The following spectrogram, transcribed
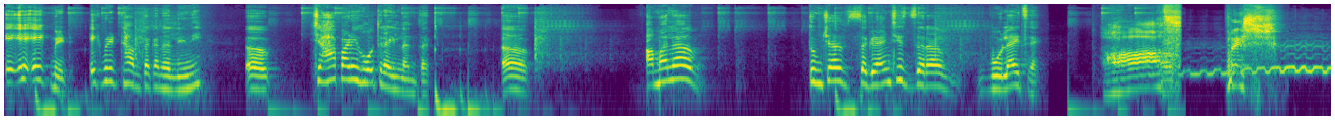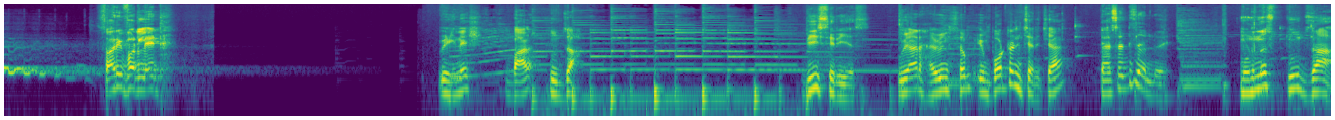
ए, ए, एक मिनिट. एक मिनिट थांबता का नलिनी? चहा पाणी होत राहील नंतर. अ, आम्हाला तुमच्या सगळ्यांशी जरा बोलायचं आहे हा fresh sorry for late Vighnesh बाळ तू जा. Be serious we are having some important charcha. त्यासाठी चाललोय. म्हणूनच तू जा.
